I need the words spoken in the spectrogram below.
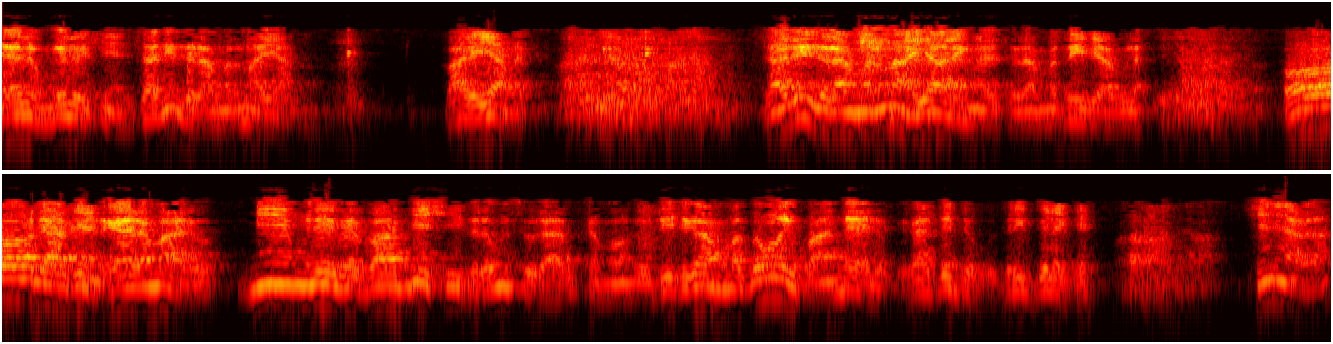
လဲလို့မေးလို့ရှိရင်ဇာတိဇရာမရဏရဘာတွေရမလဲဇာတိဇရာမရဏရနိုင်မယ်ဆိုတာမသိကြဘူးလား ဩဒါဖြင့်ဒကာဓမ္မတို့မြင်မလေးပဲဘာပြည့်ရှိသလုံးဆိုတာဥက္ကမောင်တို့ဒီတကမသုံးလိုက်ပါနဲ့လို့ဒကာတက်တို့ကိုသတိပေးလိုက်တယ်ရှင်းရလား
